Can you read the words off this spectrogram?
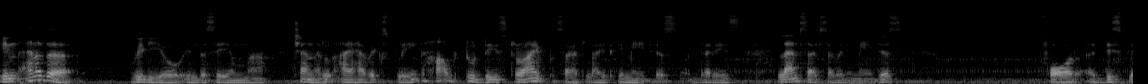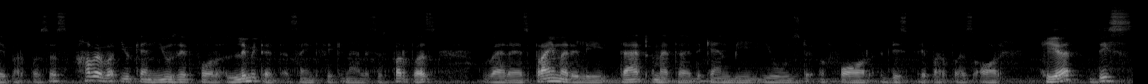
In another video in the same uh, channel, I have explained how to destripe satellite images, that is Landsat 7 images for uh, display purposes. However, you can use it for limited scientific analysis purpose, whereas primarily that method can be used for display purpose or here this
